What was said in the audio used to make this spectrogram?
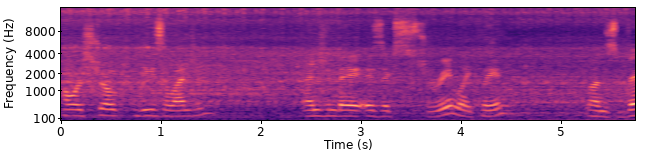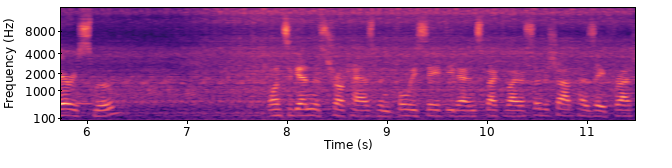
power stroke diesel engine. Engine bay is extremely clean, runs very smooth. Once again, this truck has been fully safety and inspected by our service shop, has a fresh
